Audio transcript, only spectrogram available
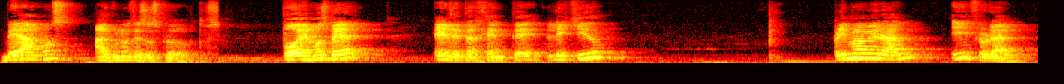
Veamos algunos de sus productos. Podemos ver el detergente líquido, primaveral y floral.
